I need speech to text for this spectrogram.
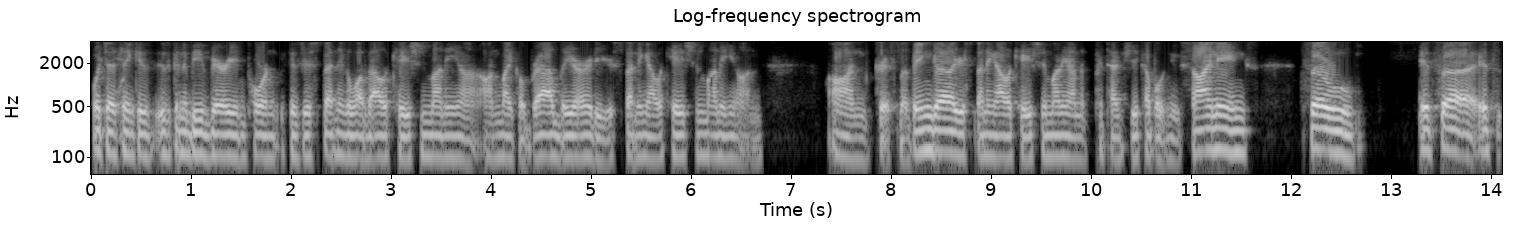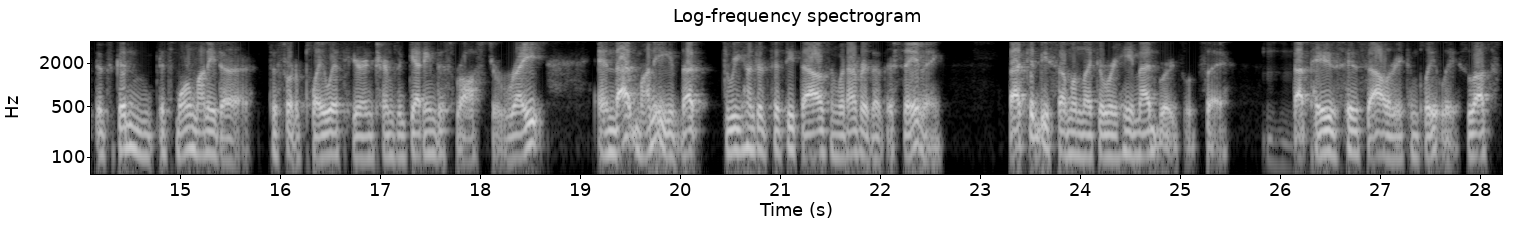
which I think is, is going to be very important because you're spending a lot of allocation money on, on Michael Bradley already. You're spending allocation money on on Chris Mavinga. You're spending allocation money on potentially a couple of new signings. So it's a uh, it's it's good. It's more money to to sort of play with here in terms of getting this roster right. And that money that three hundred fifty thousand, whatever that they're saving, that could be someone like a Raheem Edwards, let's say, mm-hmm. that pays his salary completely. So that's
